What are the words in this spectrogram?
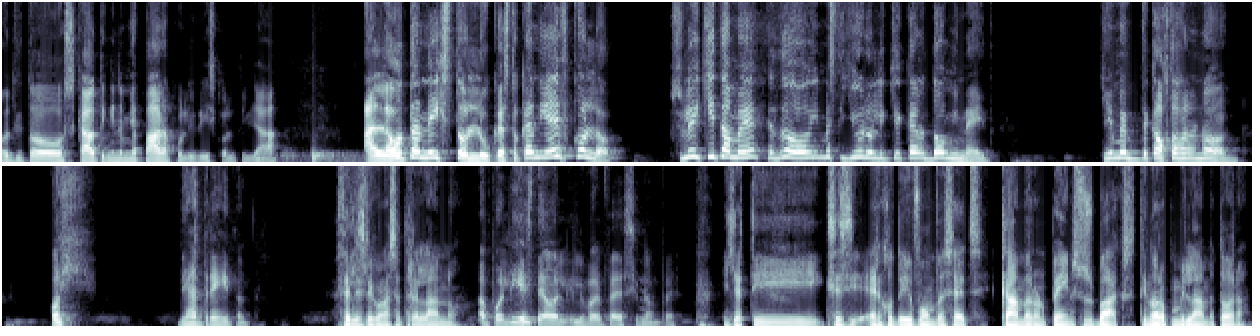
ότι το scouting είναι μια πάρα πολύ δύσκολη δουλειά. Αλλά όταν έχεις το Λούκας, το κάνει εύκολο. Σου λέει, κοίτα με, εδώ είμαι στη EuroLeague και κάνω dominate. Και είμαι 18 χρονών. Όχι. DeAndre Ayton. Θέλεις λίγο να σε τρελάνω. Απολύεστε όλοι. Λοιπόν, πες, συγγνώμη, πες. Γιατί, ξέρεις, έρχονται οι βόμβες έτσι. Cameron Payne στους Bucks, την ώρα που μιλάμε τώρα.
